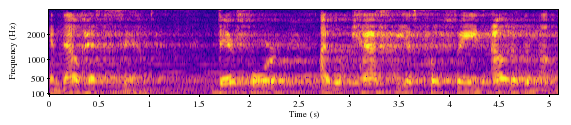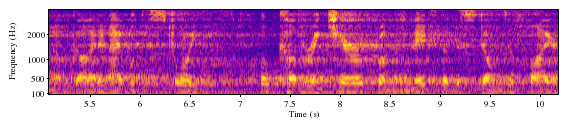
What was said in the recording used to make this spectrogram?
and thou hast sinned. Therefore I will cast thee as profane out of the mountain of God, and I will destroy thee, O covering cherub from the midst of the stones of fire.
